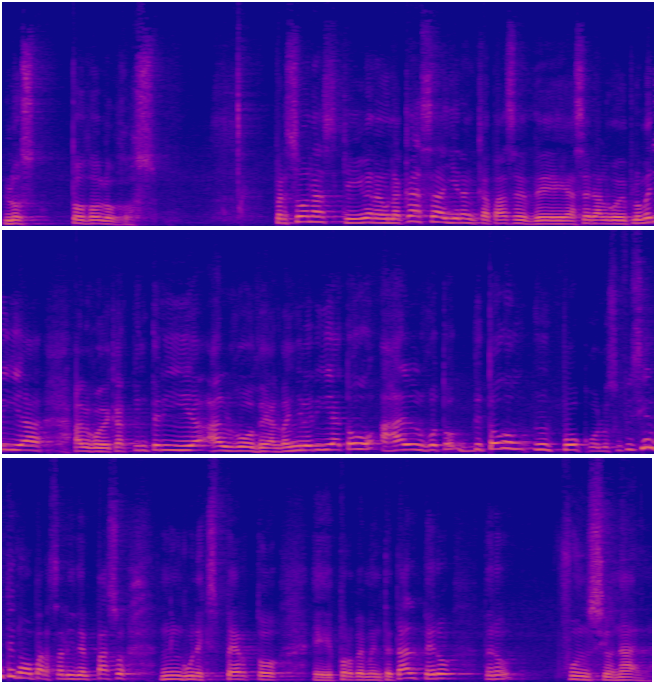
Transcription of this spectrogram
los todólogos personas que iban a una casa y eran capaces de hacer algo de plomería, algo de carpintería, algo de albañilería, todo, algo, de todo un poco, lo suficiente como para salir del paso, ningún experto eh, propiamente tal, pero, pero funcional.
